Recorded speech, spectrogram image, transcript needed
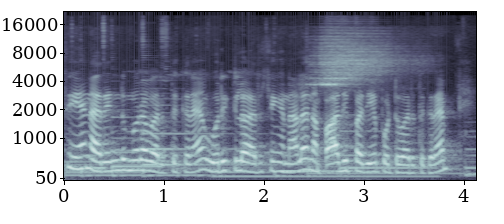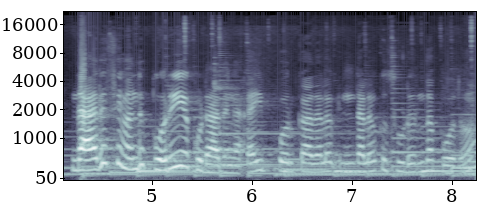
அரிசியை நான் ரெண்டு முறை வறுத்துக்கிறேன். ஒரு கிலோ அரிசிங்கனால நான் பாதி பாதியாக போட்டு வறுத்துக்கிறேன். இந்த அரிசி வந்து பொரியக்கூடாதுங்க. கை பொறுக்காத அளவுக்கு இந்த அளவுக்கு சூடு இருந்தால் போதும்.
